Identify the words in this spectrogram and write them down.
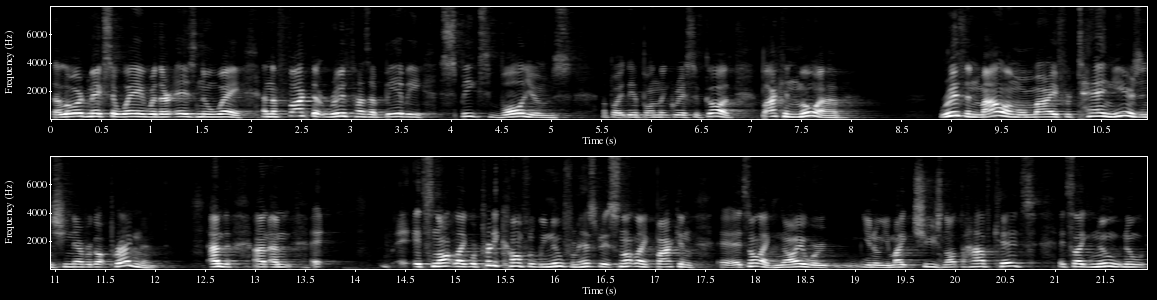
The Lord makes a way where there is no way. And the fact that Ruth has a baby speaks volumes about the abundant grace of God. Back in Moab, Ruth and Mahlon were married for 10 years and she never got pregnant. And, and, and it, it's not like we're pretty confident we know from history it's not like back in it's not like now where you know you might choose not to have kids it's like no no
